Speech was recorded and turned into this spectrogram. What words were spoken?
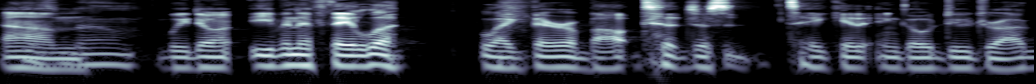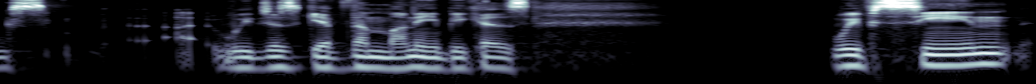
Um, we don't, even if they look like they're about to just take it and go do drugs, we just give them money because we've seen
